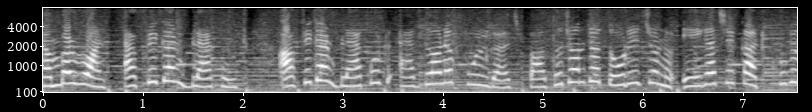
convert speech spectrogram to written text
Number one African blackwood African blackwood এক ধরনের ফুল গাছ। বাদ্যযন্ত্র তৈরির জন্য এই গাছের কাঠ খুবই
